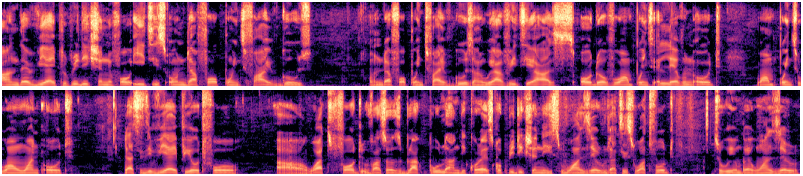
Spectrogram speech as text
And the vip prediction for it is under 4.5 goals. Under 4.5 goals and we have it here as odd of 1.11 odd 1.11 odd. That is the vip odd for uh, watford versus blackpool and the correct score prediction is 1-0 that is watford to win by 1-0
